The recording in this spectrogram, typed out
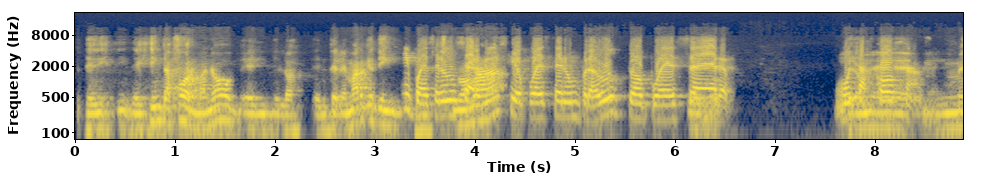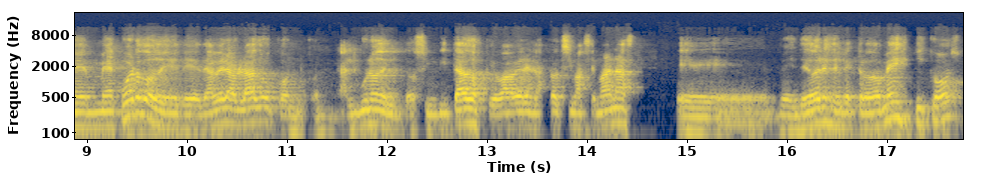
de, distinta forma, ¿no? En, telemarketing. Sí, puede ser un servicio, puede ser un producto, puede ser muchas me, cosas. Me, acuerdo de, haber hablado con, con algunos de los invitados que va a haber en las próximas semanas, eh, vendedores de electrodomésticos,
